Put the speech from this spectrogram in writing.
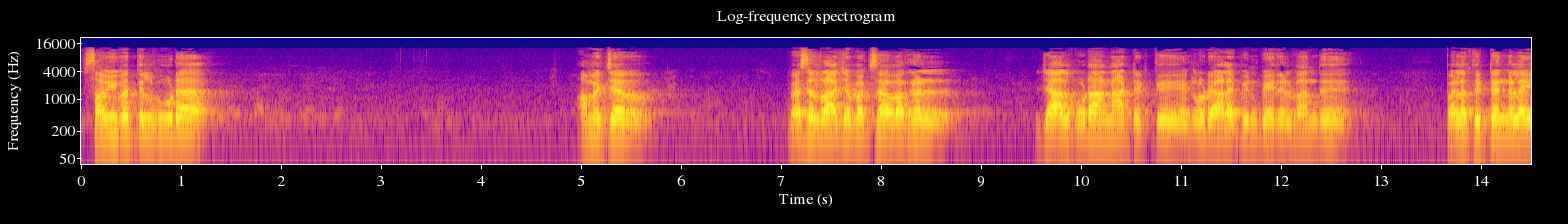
சமீபத்தில் கூட அமைச்சர் பெசல் ராஜபக்ச அவர்கள் ஜால்குடா நாட்டிற்கு எங்களுடைய அழைப்பின் பேரில் வந்து பல திட்டங்களை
